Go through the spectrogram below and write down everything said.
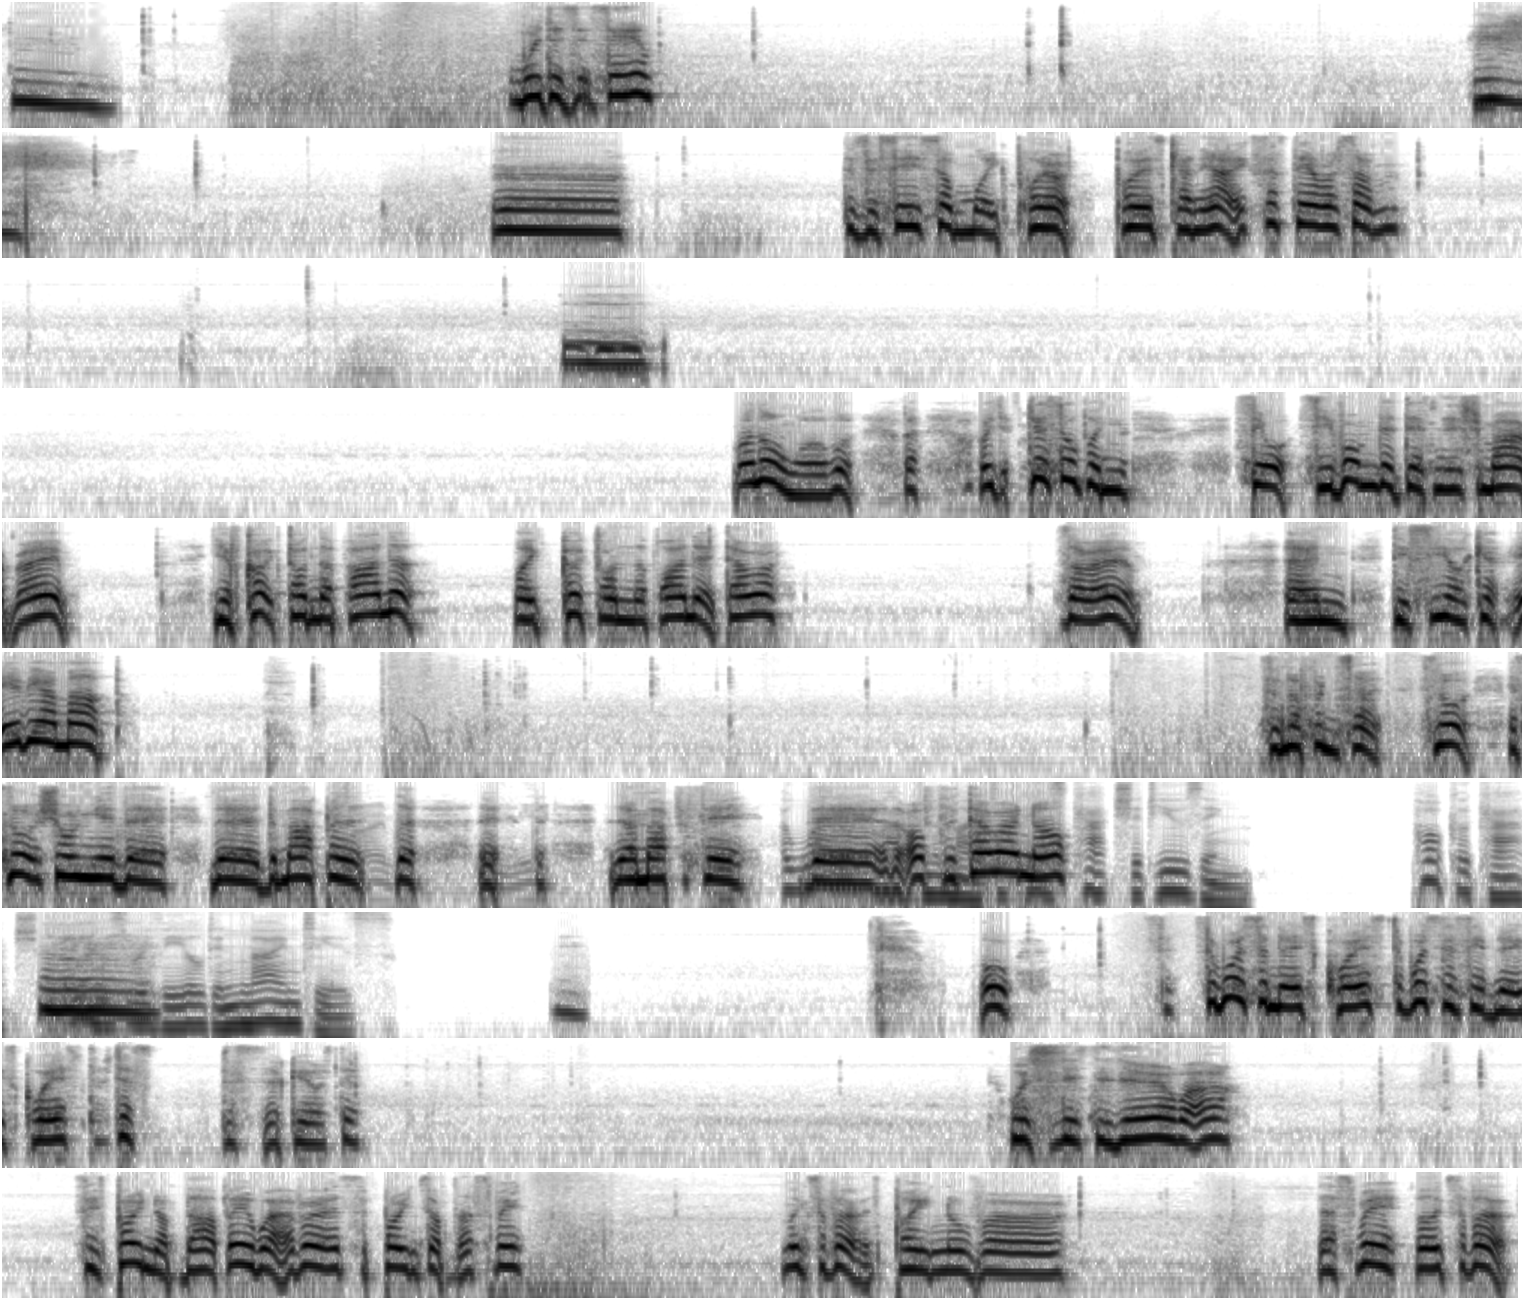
Hmm. What does it say? Hmm. Uh, does it say something like player, players can't access there or something? Hmm. Well, no, well, well, uh, just open. So, so you've opened the destination map, right? You've clicked on the planet, like clicked on the planet tower. Is that right? And you see like an area map? So nothing. so- It's not. It's not showing you the the the map of the the, the map of the the of the tower. now. No. catch it using. Pocket catch was Mm. revealed in 90s. Oh, so, so what's the next quest? What's the next quest? Just, just a curiosity. What's this to do whatever? So it's pointing up that way, whatever it is, it points up this way. Looks of it, it's pointing over this way, the looks of it.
